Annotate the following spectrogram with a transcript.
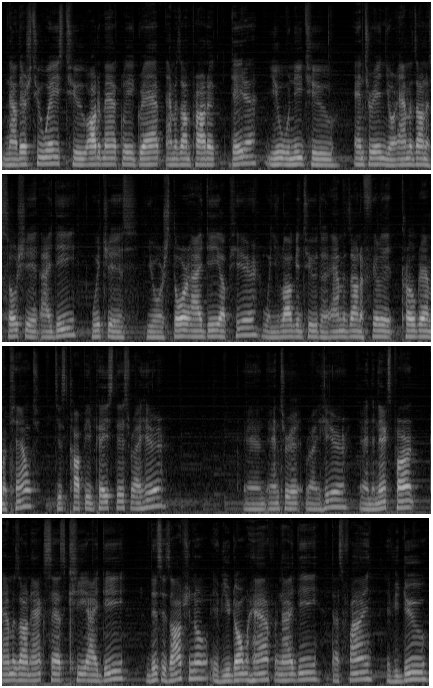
Now there's two ways to automatically grab Amazon product data. You will need to enter in your Amazon Associate ID, which is your store ID up here when you log into the Amazon Affiliate Program account. Just copy and paste this right here and enter it right here. And the next part, Amazon Access Key ID. This is optional. If you don't have an ID, that's fine. If you do,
